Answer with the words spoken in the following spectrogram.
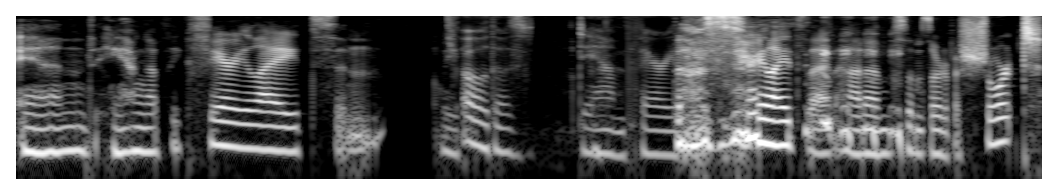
And he hung up like fairy lights and we Oh, those damn fairy those lights. fairy lights that had um, some sort of a short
